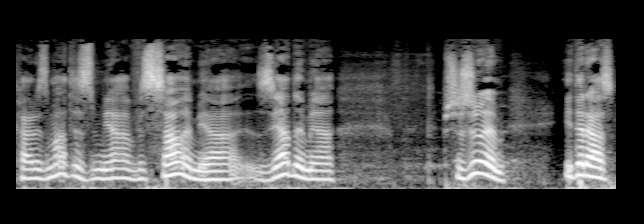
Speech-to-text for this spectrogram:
charyzmatyzm, ja wyssałem, ja zjadłem, ja przeżyłem. I teraz,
